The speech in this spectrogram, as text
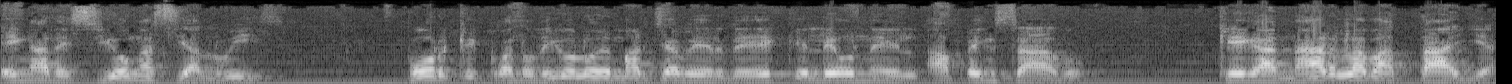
en adhesión hacia Luis. Porque cuando digo lo de Marcha Verde es que Leonel ha pensado que ganar la batalla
